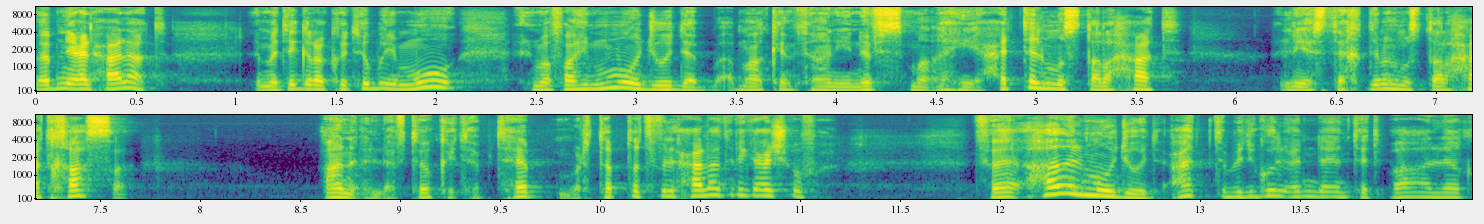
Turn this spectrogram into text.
مبني على الحالات. لما تقرأ كتبي مو المفاهيم مو موجودة بأماكن ثانية نفس ما هي. حتى المصطلحات اللي استخدمها مصطلحات خاصة. أنا الفتها وكتبتها مرتبطة في الحالات اللي قاعد أشوفها. فهذا الموجود. عاد تبي تقول عنده أنت تبالغ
